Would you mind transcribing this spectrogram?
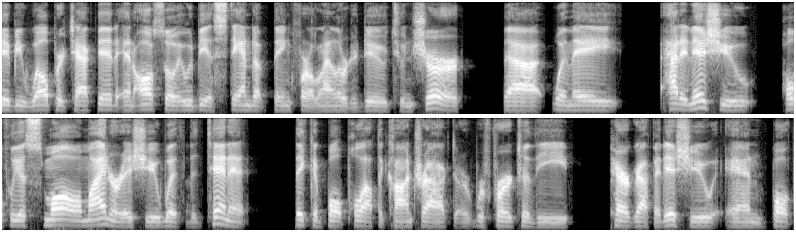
they'd be well protected, and also it would be a stand up thing for a landlord to do to ensure that when they had an issue, hopefully a small, minor issue with the tenant, they could both pull out the contract or refer to the paragraph at issue and both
